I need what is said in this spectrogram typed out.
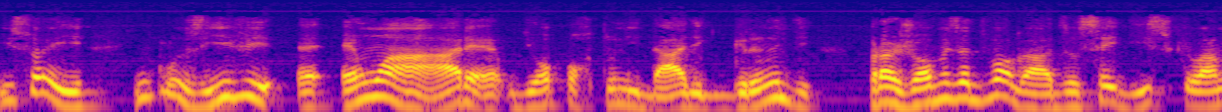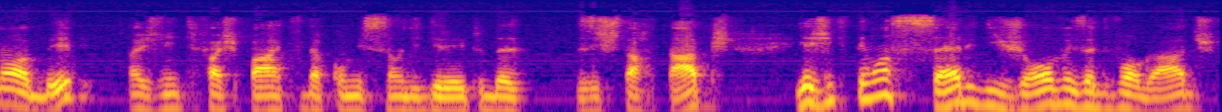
isso aí. Inclusive, é, é uma área de oportunidade grande para jovens advogados. Eu sei disso, que lá no OAB a gente faz parte da Comissão de Direito das Startups e a gente tem uma série de jovens advogados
